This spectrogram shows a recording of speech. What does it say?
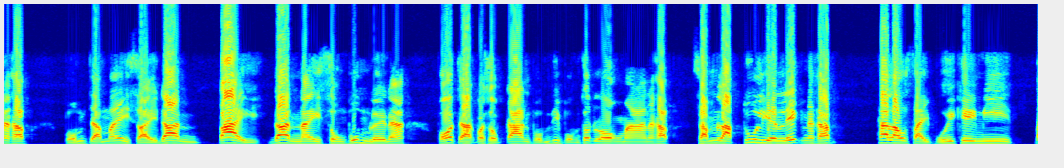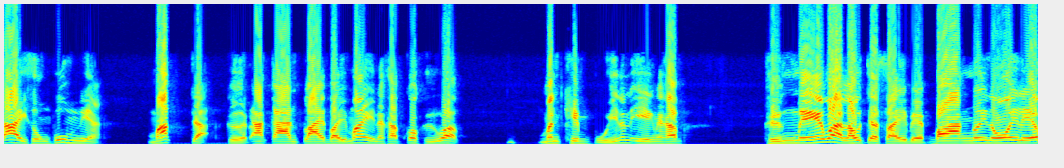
นะครับ ผมจะไม่ใส่ด้านใต้ด้านในทรงพุ่มเลยนะ เพราะจากประสบการณ์ผมที่ผมทดลองมานะครับสำหรับทุเรียนเล็กนะครับ ถ้าเราใส่ปุ๋ยเคมีใต้ทรงพุ่มเนี่ย มักจะเกิดอาการปลายใบไหม้นะครับ ก็คือว่ามันเค็มปุ๋ยนั่นเองนะครับ ถึงแม้ว่าเราจะใส่แบบบางน้อยๆ แล้ว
